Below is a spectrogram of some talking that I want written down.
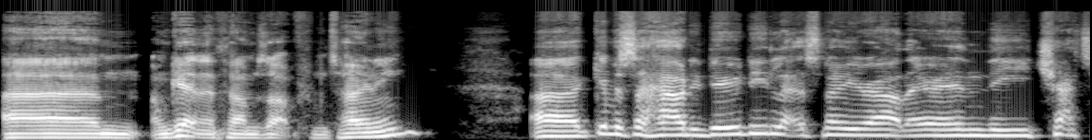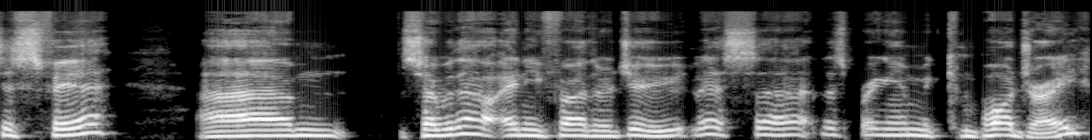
Um, I'm getting a thumbs up from Tony. Uh, give us a howdy doody. Let us know you're out there in the chatosphere. Um, so without any further ado, let's uh, let's bring in my compadre.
